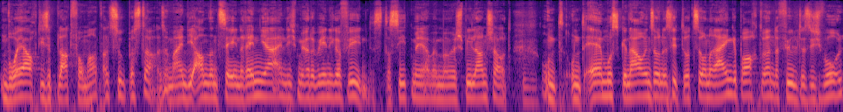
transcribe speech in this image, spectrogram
und wo er auch diese Plattform hat als Superstar. Also meinen die anderen zehn rennen ja eigentlich mehr oder weniger für ihn. Das, das sieht man ja, wenn man das Spiel anschaut. Und, und er muss genau in so eine Situation reingebracht werden. Da fühlt er sich wohl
